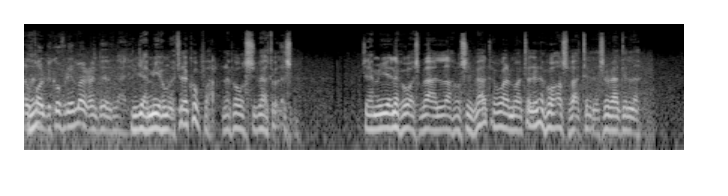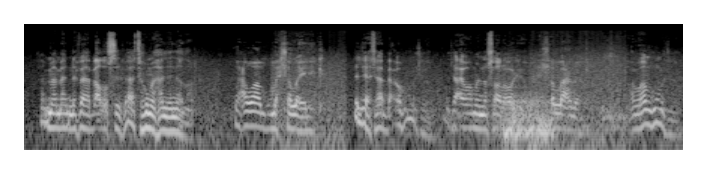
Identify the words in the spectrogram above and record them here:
القول بكفرهم ما عند ذلك؟ الجهمية هم كفار نفوا الصفات والأسماء الجهمية نفوا أسماء الله وصفاته والمعتزلة نفوا صفات الله. أما من نفى بعض الصفات هو محل النظر. وعوامهم أحسن الله إليك. اللي يتابعهم مثلهم مثل عوام النصارى واليهود. أحسن الله عملك عوامهم مثلهم.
